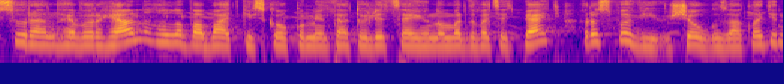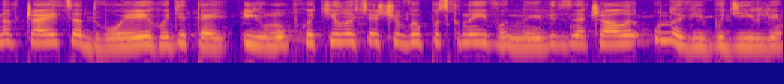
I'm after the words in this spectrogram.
Сурен Геворгян, голова батьківського комітету ліцею номер 25, розповів, що у закладі навчається двоє його дітей, і йому б хотілося, щоб випускний вони відзначали у новій будівлі.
